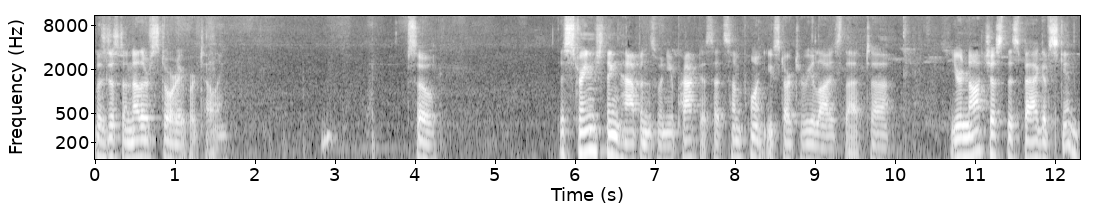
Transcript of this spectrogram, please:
was just another story we're telling. So, this strange thing happens when you practice. At some point, you start to realize that uh, you're not just this bag of skin.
